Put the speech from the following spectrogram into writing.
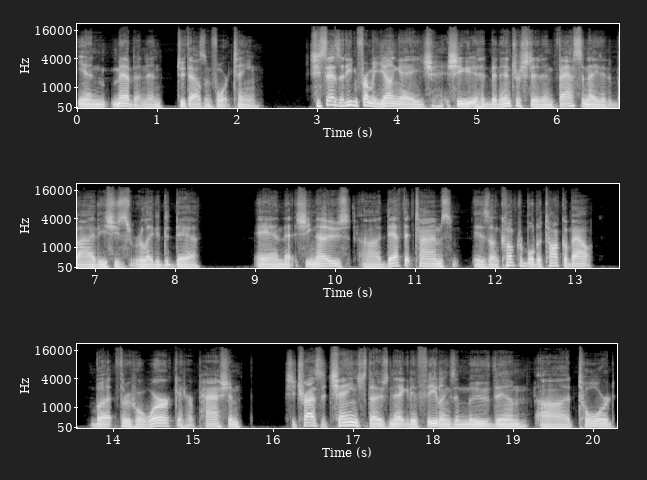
in Mebane in 2014. She says that even from a young age, she had been interested and fascinated by the issues related to death, and that she knows uh, death at times is uncomfortable to talk about, but through her work and her passion, she tries to change those negative feelings and move them uh, toward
